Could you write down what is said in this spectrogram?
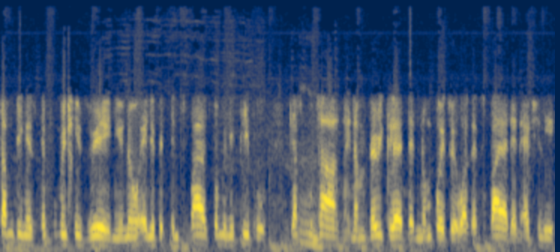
something as ephumeni you know, and if it inspires so many people, just mm. and I'm very glad that Nompoetwe was inspired and actually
